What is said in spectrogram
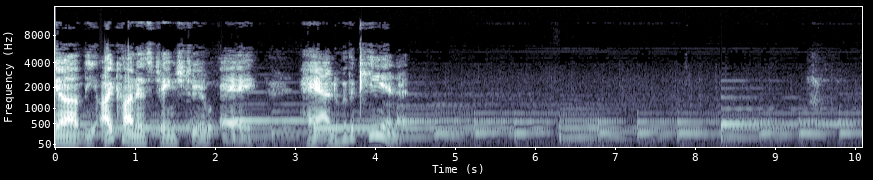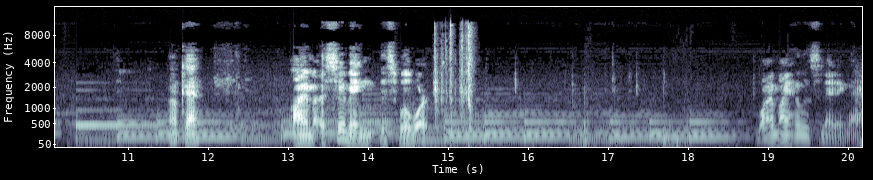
The uh, the icon has changed to a hand with a key in it. Okay. I'm assuming this will work. Why am I hallucinating there?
